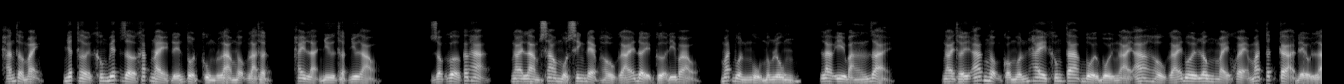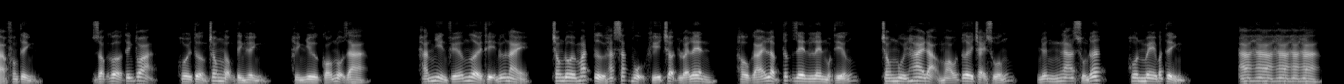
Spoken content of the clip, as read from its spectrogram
hắn thở mạnh, nhất thời không biết giờ khắc này đến tột cùng làm mộng là thật, hay là như thật như ảo. Do gờ các hạ, ngài làm sao một xinh đẹp hầu gái đẩy cửa đi vào, mắt buồn ngủ mông lung, la y bán giải. Ngài thấy ác mộng có muốn hay không ta bồi bồi ngài a, hầu gái đuôi lông mày khỏe mắt tất cả đều là phong tình. Do gờ tinh toạ hồi tưởng trong mộng tình hình hình như có ngộ ra. Hắn nhìn phía người thị nữ này, trong đôi mắt từ hát sắc vũ khí chợt lóe lên, hầu gái lập tức rên lên một tiếng, trong mũi hai đạo máu tươi chảy xuống nhuận ngã xuống đất, hôn mê bất tỉnh. A ha ha ha ha.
